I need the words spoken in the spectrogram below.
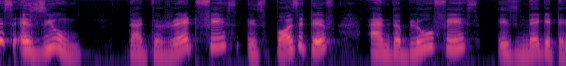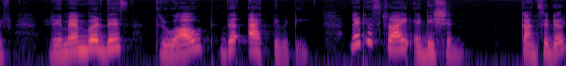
us assume that the red face is positive and the blue face is negative. Remember this throughout the activity. Let us try addition. Consider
